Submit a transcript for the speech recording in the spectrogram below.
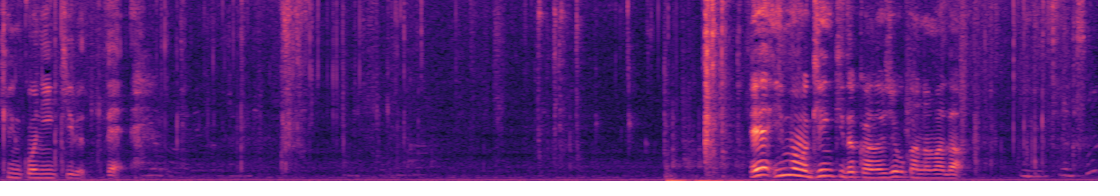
健康に生きるって。え今は元気だから大丈夫かなまだ。うんなんかそんな。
